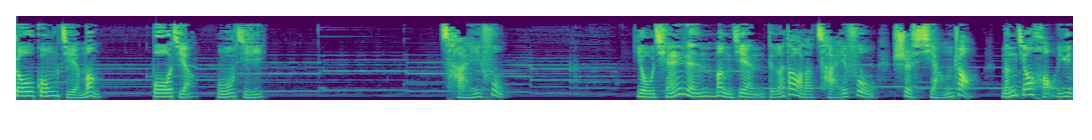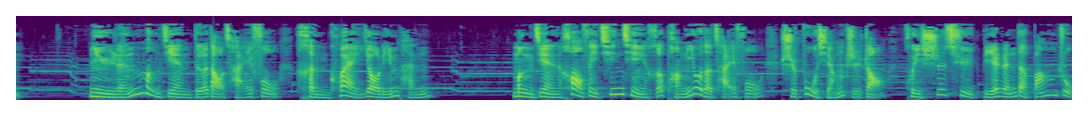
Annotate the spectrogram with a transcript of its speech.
周公解梦，播讲无极。财富，有钱人梦见得到了财富是祥兆，能交好运；女人梦见得到财富，很快要临盆；梦见耗费亲戚和朋友的财富是不祥之兆，会失去别人的帮助。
